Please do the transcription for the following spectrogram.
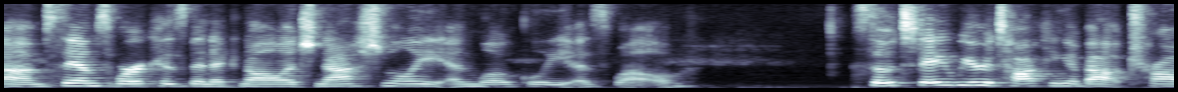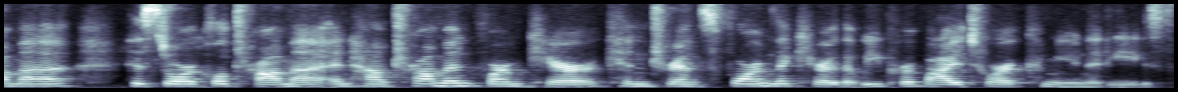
Um, Sam's work has been acknowledged nationally and locally as well. So today we are talking about trauma, historical trauma, and how trauma informed care can transform the care that we provide to our communities.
